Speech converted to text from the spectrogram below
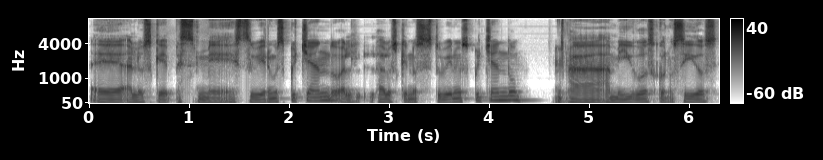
eh, a los que pues me estuvieron escuchando, a, los que nos estuvieron escuchando, a amigos, conocidos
